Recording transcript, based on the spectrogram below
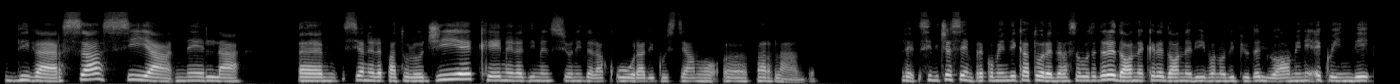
diversa sia, nella, ehm, sia nelle patologie che nelle dimensioni della cura di cui stiamo eh, parlando. Le, si dice sempre come indicatore della salute delle donne che le donne vivono di più degli uomini e quindi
